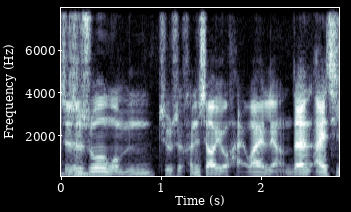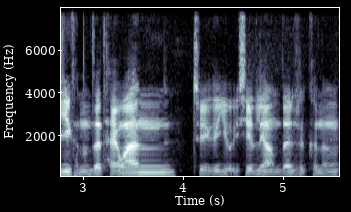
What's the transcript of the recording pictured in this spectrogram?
只是说我们就是很少有海外量，但爱奇艺可能在台湾这个有一些量，但是可能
